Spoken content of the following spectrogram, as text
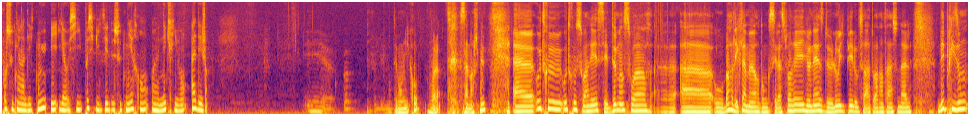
pour soutenir un détenu. Et il y a aussi possibilité de soutenir en écrivant à des gens. Et monter mon micro, voilà, ça marche mieux. Euh, autre, autre soirée, c'est demain soir euh, au bar Les Clameurs. Donc c'est la soirée lyonnaise de l'OIP, l'Observatoire international des prisons.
